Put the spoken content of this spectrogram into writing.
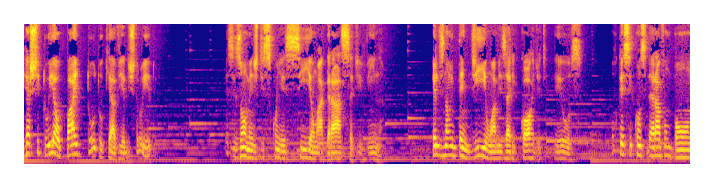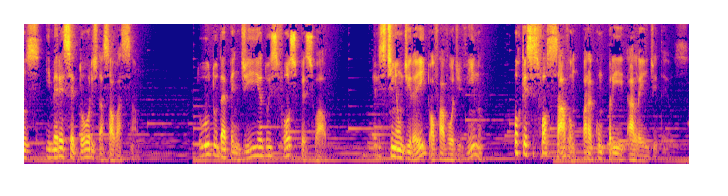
restituir ao pai tudo o que havia destruído. Esses homens desconheciam a graça divina. Eles não entendiam a misericórdia de Deus porque se consideravam bons e merecedores da salvação. Tudo dependia do esforço pessoal. Eles tinham direito ao favor divino porque se esforçavam para cumprir a lei de Deus.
